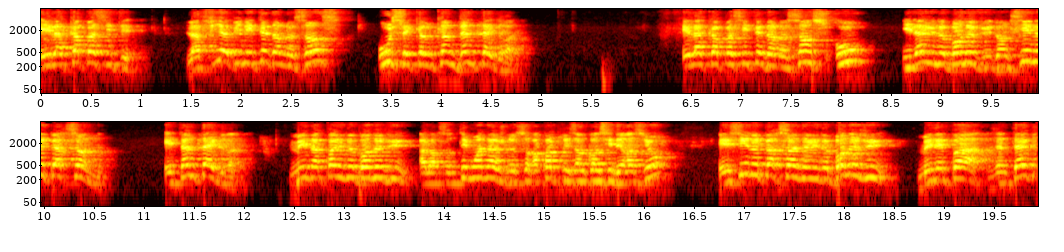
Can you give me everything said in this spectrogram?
et la capacité. La fiabilité dans le sens où c'est quelqu'un d'intègre. Et la capacité dans le sens où il a une bonne vue. Donc si une personne est intègre, mais n'a pas une bonne vue, alors son témoignage ne sera pas pris en considération. Et si une personne a une bonne vue, mais n'est pas intègre,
